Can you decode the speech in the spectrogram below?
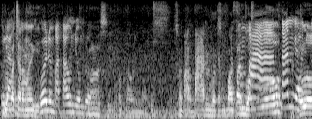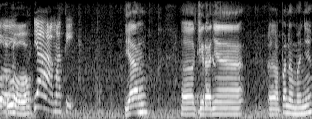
belum pacaran lagi. Gue udah 4 tahun jomblo. Oh, sih. Empat tahun guys. kesempatan buat yang Kesempatan buat lo, lo, lo Ya mati. yang eh, kiranya eh, apa namanya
